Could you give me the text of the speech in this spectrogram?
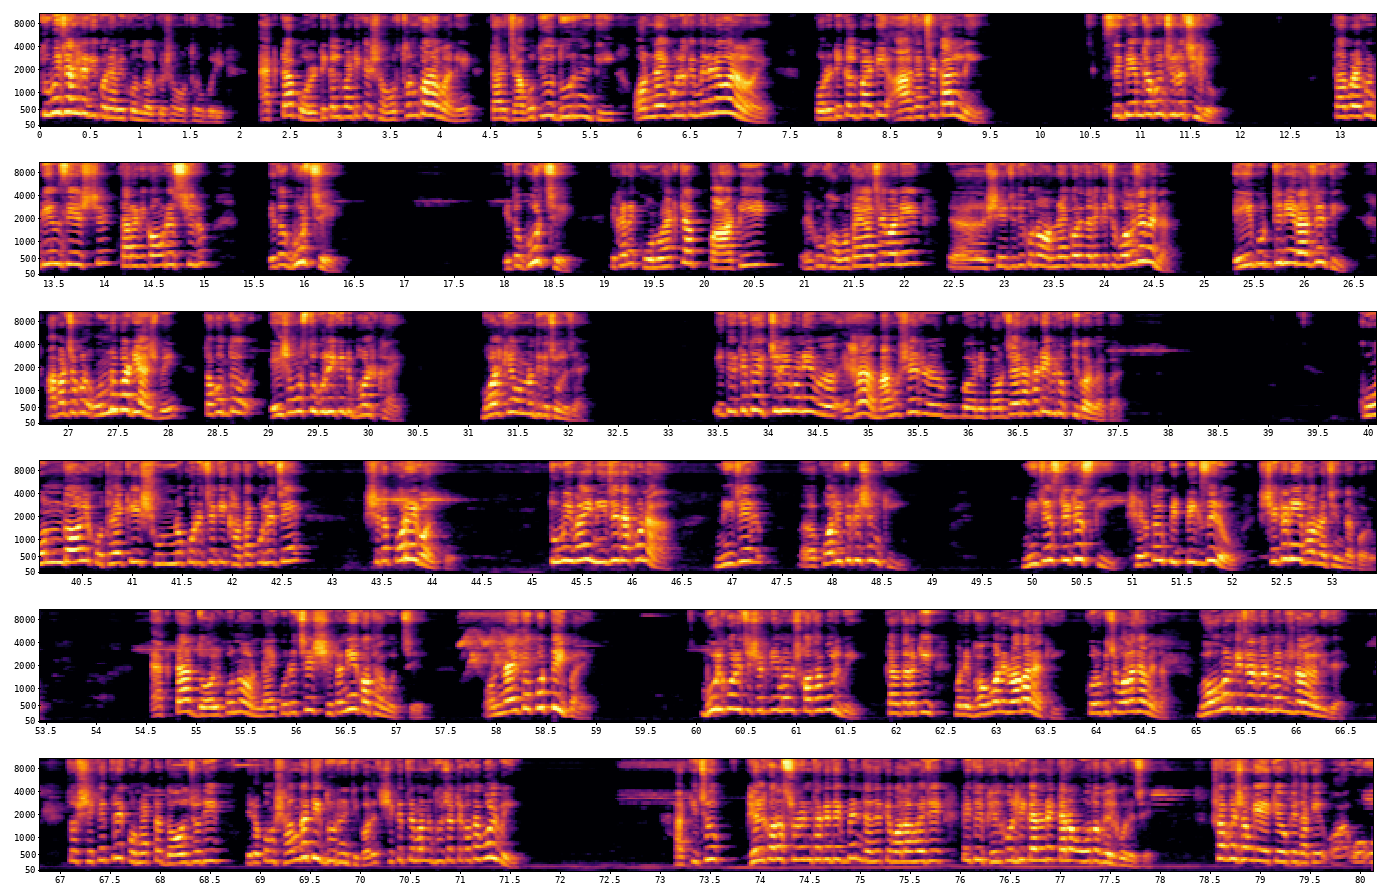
তুমি জানলে কি করে আমি কোন দলকে সমর্থন করি? একটা পলিটিক্যাল পার্টিকে সমর্থন করা মানে তার যাবতীয় দুর্নীতি, অন্যায়গুলোকে মেনে নেওয়া নয়। পলিটিক্যাল পার্টি আজ আছে, কাল নেই। সিপিএম যখন ছিল ছিল। তারপর এখন টিএমসি এসছে, তার আগে কংগ্রেস ছিল। এ তো ঘুরছে। এ তো ঘুরছে। এখানে কোনো একটা পার্টি এখন ক্ষমতায় আছে মানে সে যদি কোনো অন্যায় করে তাহলে কিছু বলা যাবে না? এই বুদ্ধি নিয়ে রাজনীতি। আবার যখন অন্য পার্টি আসবে, তখন তো এই সমস্তগুলি কিন্তু ভল্ট খায়। ভল্ট খেয়ে অন্যদিকে চলে যায়। এদেরকে তো অ্যাকচুয়ালি মানে হ্যাঁ মানুষের মানে পর্যায়ে রাখাটাই বিরক্তিকর ব্যাপার। কোন দল কোথায় কি শূন্য করেছে, কি খাতা খুলেছে, সেটা পরের গল্প। তুমি ভাই নিজে দেখো না, নিজের কোয়ালিফিকেশন কি? নিজের স্টেটাস কি? সেটা তো বিগ জিরো সেটা নিয়ে ভাবনা চিন্তা করো। একটা দল কোনো অন্যায় করেছে, সেটা নিয়ে কথা হচ্ছে। অন্যায় তো করতেই পারে। ভুল করেছে, সেটা নিয়ে মানুষ কথা বলবেই। কারণ তারা কি মানে ভগবানের বাবা নাকি? কোনো কিছু বলা যাবে না। ভগবানকে চারবার মানুষ গালাগালি দেয়। তো সেক্ষেত্রে কোনো একটা দল যদি এরকম সাংঘাতিক দুর্নীতি করে, সেক্ষেত্রে মানুষ দু চারটে কথা বলবেই। আর কিছু ফেল করা স্টুডেন্ট থাকে দেখবেন, যাদেরকে বলা হয় যে, এই তুই ফেল করলি রে? কেন ও তো ফেল করেছে? সঙ্গে সঙ্গে একে ওকে তাকে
